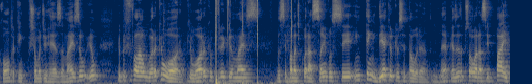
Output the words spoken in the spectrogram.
contra quem chama de reza, mas eu, eu, eu prefiro falar agora que eu oro, que eu oro que eu creio que é mais você falar de coração e você entender aquilo que você está orando, né? Porque às vezes a pessoa ora assim, Pai,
